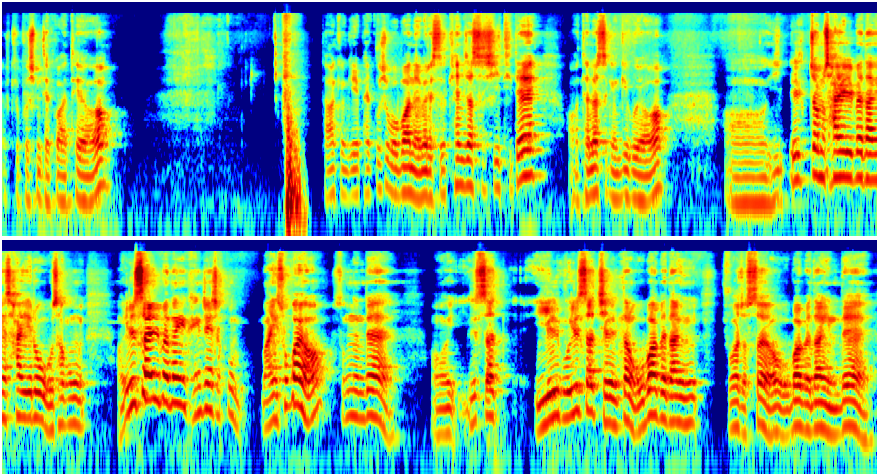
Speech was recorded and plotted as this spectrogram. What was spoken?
이렇게 보시면 될 것 같아요. 다음 경기 195번 MLS 캔자스 시티 대 어, 댈러스 경기고요. 어, 1.41배당에 415 540 어, 141배당이 굉장히 자꾸 많이 속아요. 속는데 어, 14 219 147 일단 오바 배당이 주어졌어요. 오바 배당인데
